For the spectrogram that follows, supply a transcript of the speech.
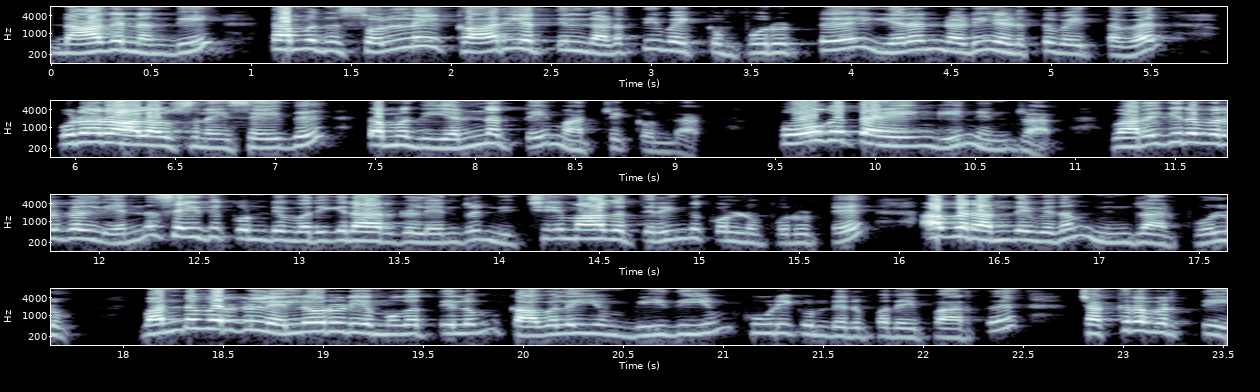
நாகநந்தி தமது சொல்லை காரியத்தில் நடத்தி வைக்கும் பொருட்டு இரண்டடி எடுத்து வைத்தவர் புனராலோசனை செய்து தமது எண்ணத்தை மாற்றிக்கொண்டார். போக தயங்கி நின்றார். வரைகிறவர்கள் என்ன செய்து கொண்டு வருகிறார்கள் என்று நிச்சயமாக தெரிந்து கொள்ளும் பொருட்டு அவர் அந்த விதம் நின்றார் போலும். வந்தவர்கள் எல்லோருடைய முகத்திலும் கவலையும் பீதியும் கூடிக்கொண்டிருப்பதை பார்த்து சக்கரவர்த்தி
